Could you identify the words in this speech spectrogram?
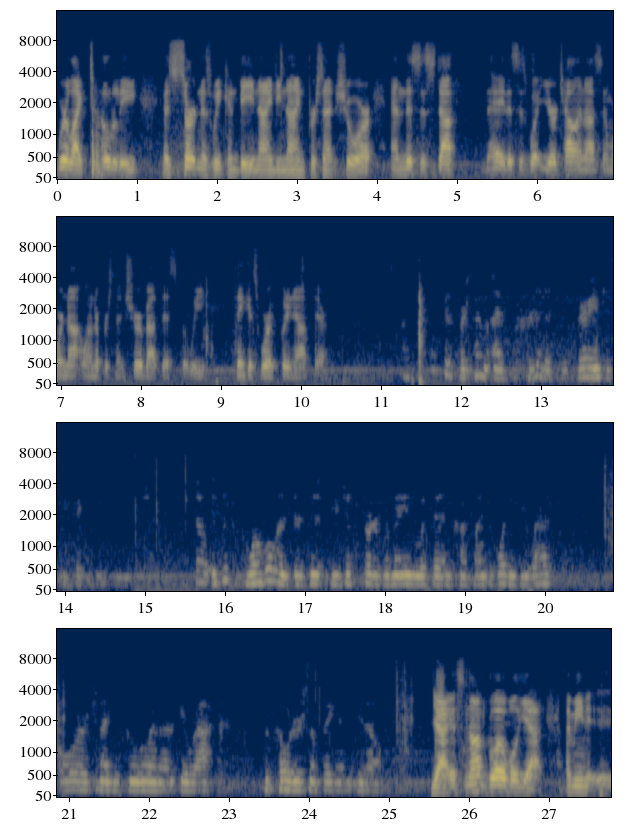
we're like totally as certain as we can be 99% sure and this is stuff hey this is what you're telling us and we're not 100% sure about this but we think it's worth putting out there This is actually the first time I've heard of this. It's very interesting. So is this global, or do you just sort of remain within confines of what is U.S.? Or can I just Google in Iraq zip code or something and, you know? Yeah, it's not global yet. I mean, eh,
